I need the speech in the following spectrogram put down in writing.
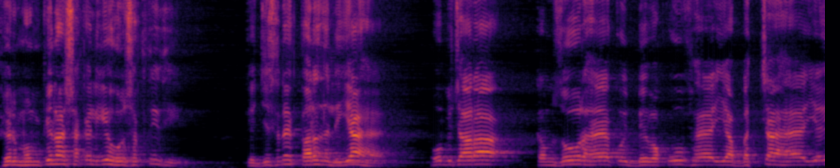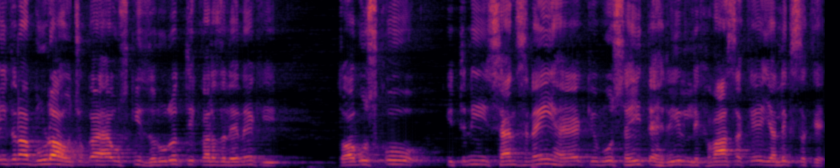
پھر ممکنہ شکل یہ ہو سکتی تھی کہ جس نے قرض لیا ہے، وہ بیچارہ کمزور ہے، کوئی بے وقوف ہے یا بچہ ہے یا اتنا بوڑھا ہو چکا ہے، اس کی ضرورت تھی قرض لینے کی، تو اب اس کو اتنی سینس نہیں ہے کہ وہ صحیح تحریر لکھوا سکے یا لکھ سکے۔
